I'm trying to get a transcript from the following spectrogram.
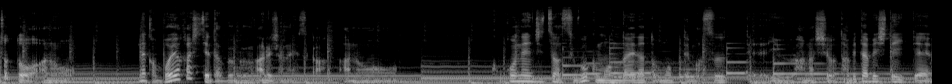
ちょっとあの、なんかぼやかしてた部分あるじゃないですか。あの、ここね、実はすごく問題だと思ってますっていう話をたびたびしていて、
